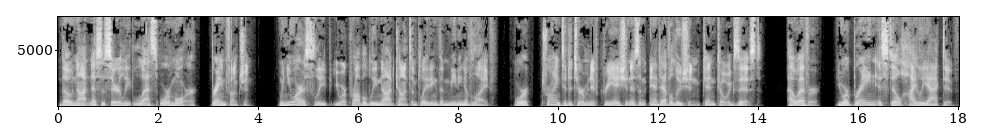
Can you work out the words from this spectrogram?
though not necessarily less or more, brain function. When you are asleep, you are probably not contemplating the meaning of life, or trying to determine if creationism and evolution can coexist. However, your brain is still highly active,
